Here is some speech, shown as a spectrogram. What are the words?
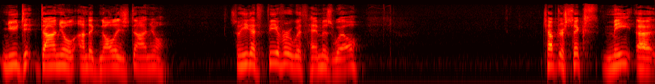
knew Daniel and acknowledged Daniel. So he got favor with him as well. Chapter 6, me, uh,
